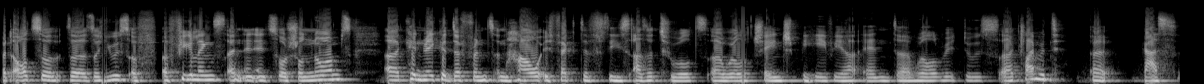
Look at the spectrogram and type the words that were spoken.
but also the, the use of, of feelings and, and, and, social norms uh, can make a difference in how effective these other tools uh, will change behavior and uh, will reduce uh, climate gas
